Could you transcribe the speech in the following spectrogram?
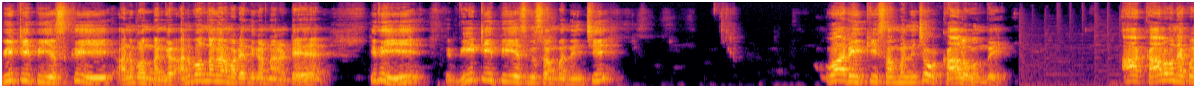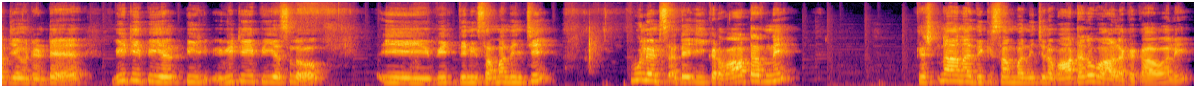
విటిపిఎస్కి అనుబంధంగా అనుబంధంగా అనమాట ఎందుకంటున్నానంటే ఇది విటిపిఎస్కి సంబంధించి వారికి సంబంధించి ఒక కాలువ ఉంది. ఆ కాలువ నేపథ్యం ఏమిటంటే విటిపిఎల్ విటిపిఎస్లో ఈ వీ- దీనికి సంబంధించి కూలెంట్స్ అంటే ఇక్కడ వాటర్ని కృష్ణానదికి సంబంధించిన వాటర్ వాళ్ళకి కావాలి.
